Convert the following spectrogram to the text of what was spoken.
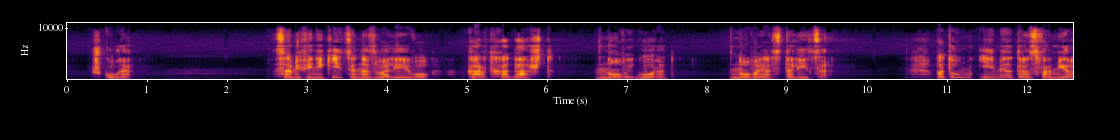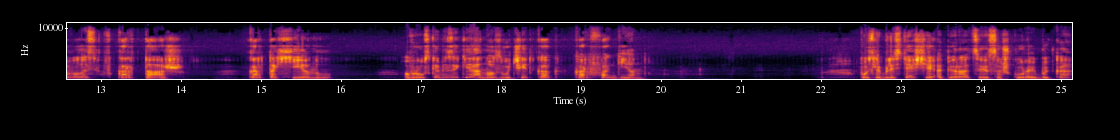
– шкура. Сами финикийцы назвали его Картхадашт – новый город, новая столица. Потом имя трансформировалось в Картаж, Картахену, в русском языке оно звучит как «Карфаген». После блестящей операции со шкурой быка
